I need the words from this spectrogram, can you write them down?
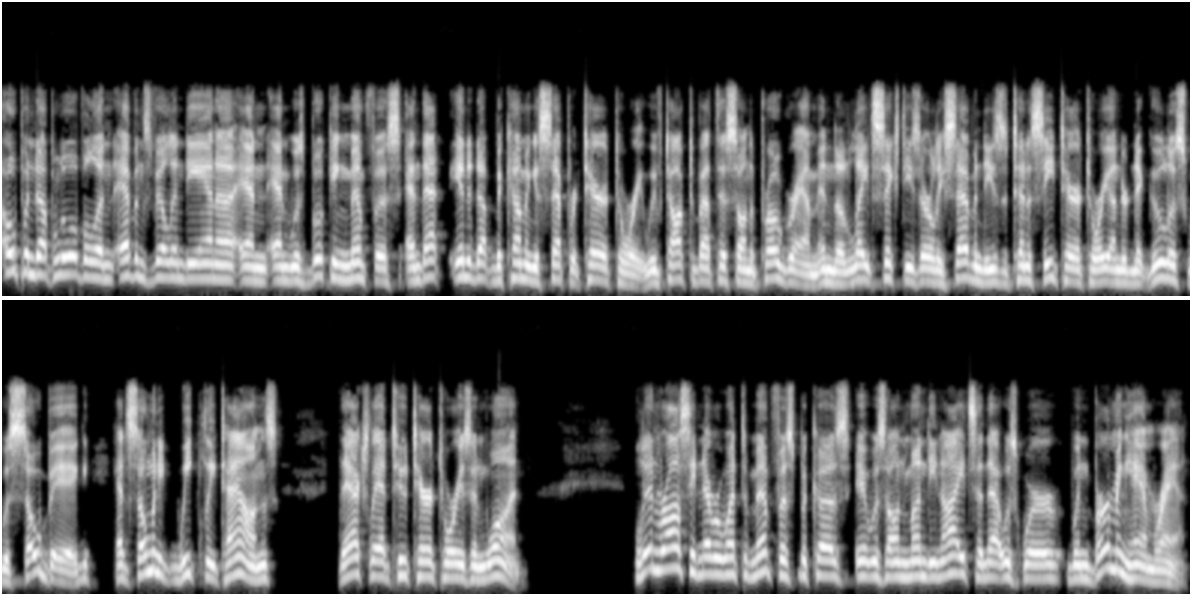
opened up Louisville and Evansville Indiana and and was booking Memphis and that ended up becoming a separate territory. We've talked about this on the program. In the late 60s early 70s the Tennessee territory under Nick Gulas was so big had so many weekly towns they actually had two territories in one. Len Rossi never went to Memphis because it was on Monday nights, and that was where when Birmingham ran.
